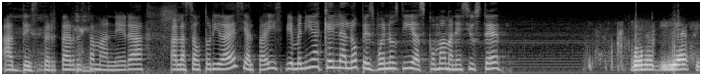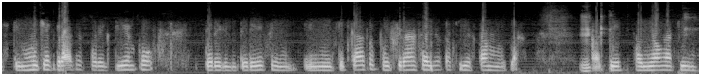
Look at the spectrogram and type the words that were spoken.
a despertar de esta manera a las autoridades y al país. Bienvenida Keila López, buenos días, ¿cómo amanece usted? Buenos días, este, muchas gracias por el tiempo, por el interés en, este caso, pues gracias a Dios aquí estamos, eh, aquí, cañón aquí.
